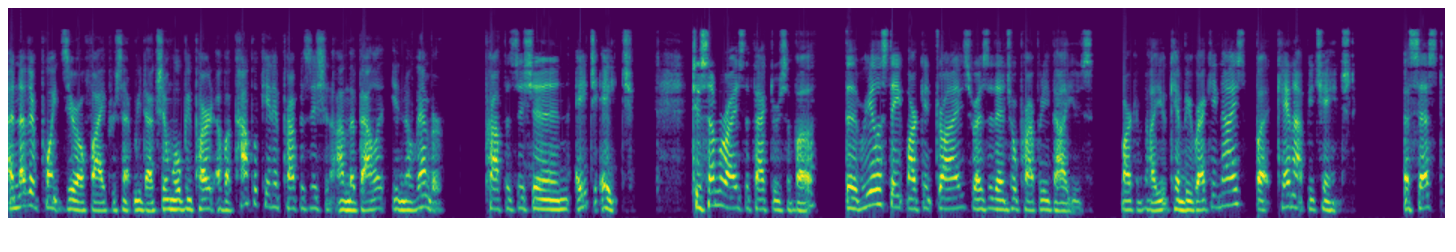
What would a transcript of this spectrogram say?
Another 0.05% reduction will be part of a complicated proposition on the ballot in November. Proposition HH. To summarize the factors above, the real estate market drives residential property values. Market value can be recognized but cannot be changed. Assessed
